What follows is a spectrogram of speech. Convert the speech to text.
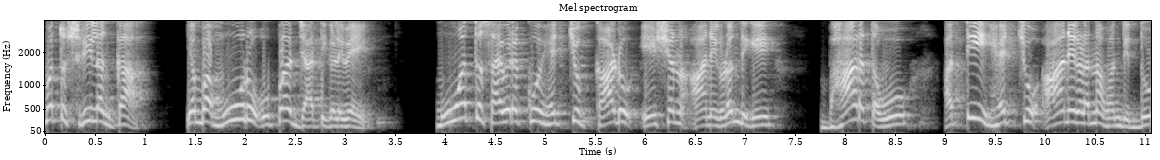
ಮತ್ತು ಶ್ರೀಲಂಕಾ ಎಂಬ ಮೂರು ಉಪ ಜಾತಿಗಳಿವೆ ಮೂವತ್ತು ಸಾವಿರಕ್ಕೂ ಹೆಚ್ಚು ಕಾಡು ಏಷ್ಯನ್ ಆನೆಗಳೊಂದಿಗೆ ಭಾರತವು ಅತಿ ಹೆಚ್ಚು ಆನೆಗಳನ್ನು ಹೊಂದಿದ್ದು,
